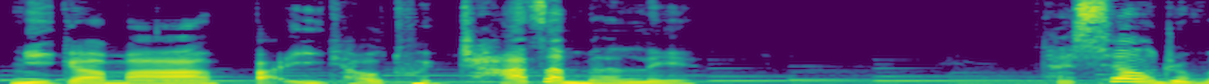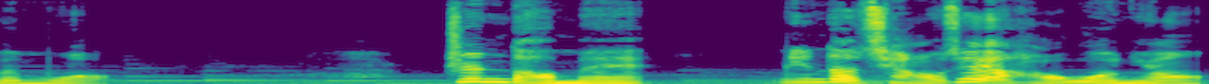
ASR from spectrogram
你干嘛把一条腿插在门里？他笑着问木偶：“真倒霉，您倒瞧瞧呀，好蜗牛，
